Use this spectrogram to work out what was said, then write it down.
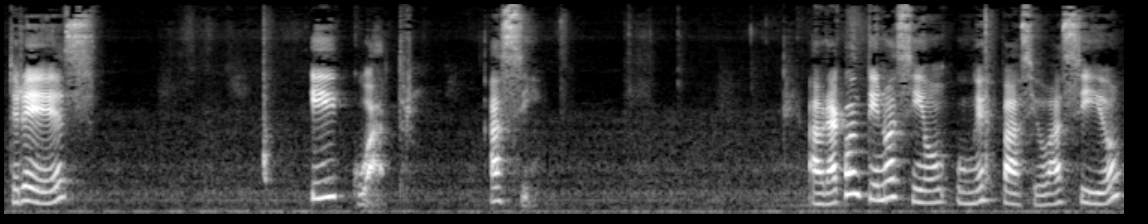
tres y cuatro. Así. Ahora a continuación un espacio vacío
